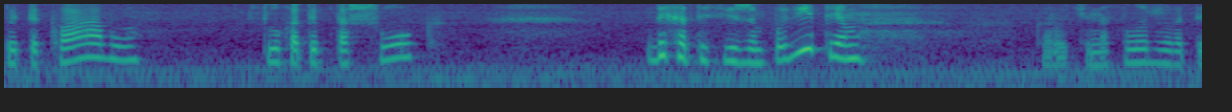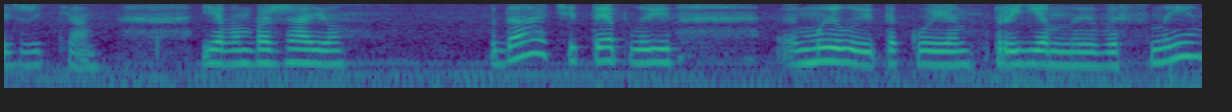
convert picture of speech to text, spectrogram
пити каву, слухати пташок, дихати свіжим повітрям, коротше, насолоджуватись життям. Я вам бажаю вдачі, теплої, е, милої, такої приємної весни.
